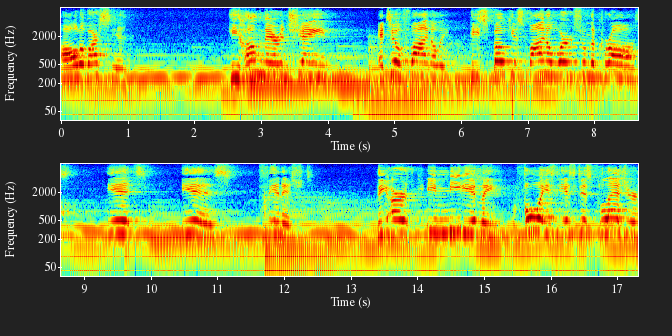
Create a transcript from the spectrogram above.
all of our sin. He hung there in shame until finally he spoke his final words from the cross It is finished. The earth immediately voiced its displeasure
